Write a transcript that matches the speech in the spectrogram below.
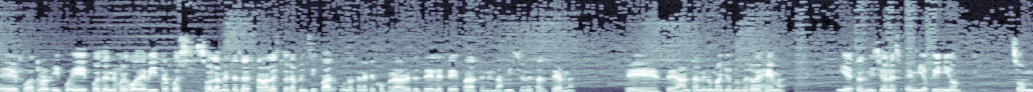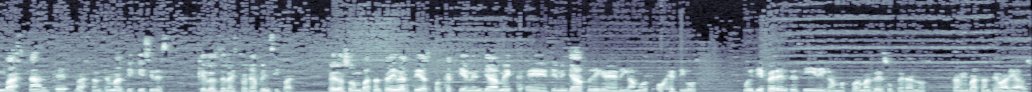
eh, por otro, y, y, pues en el juego de Vita pues solamente se estaba la historia principal, uno tiene que comprar a veces DLC para tener las misiones alternas que te dan también un mayor número de gemas. Y estas misiones en mi opinión son bastante bastante más difíciles que los de la historia principal pero son bastante divertidas porque tienen ya meca- eh, tienen ya eh, digamos objetivos muy diferentes y digamos formas de superarlos también bastante variados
